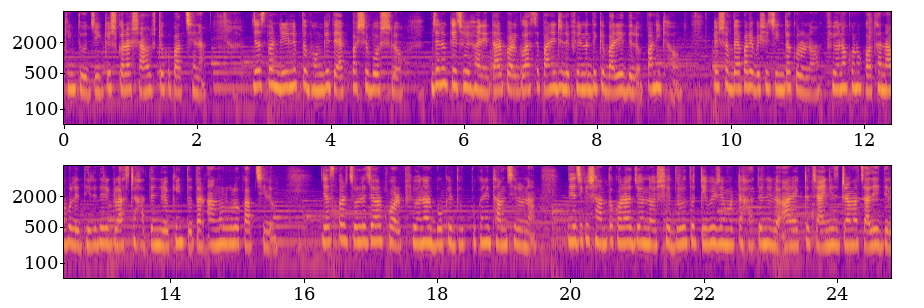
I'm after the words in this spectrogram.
কিন্তু জিজ্ঞেস করার সাহসটুকু পাচ্ছে না। জেসপার নির্লিপ্ত ভঙ্গিতে একপাশে বসল। যেন কিছুই হয়নি। তারপর গ্লাসে পানি ঢেলে ফিওনার দিকে বাড়িয়ে দিল। পানি খাও। এসব ব্যাপারে বেশি চিন্তা করো না। ফিওনা কোনো কথা না বলে ধীরে ধীরে গ্লাসটা হাতে নিল, কিন্তু তার আঙুলগুলো কাঁপছিল। জাসপার চলে যাওয়ার পর ফিওনার বুকের ধুকপুকানি থামছিল না। নিজেকে শান্ত করার জন্য সে দ্রুত টিভির রিমোটটা হাতে নিল আর একটা চাইনিজ ড্রামা চালিয়ে দিল।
